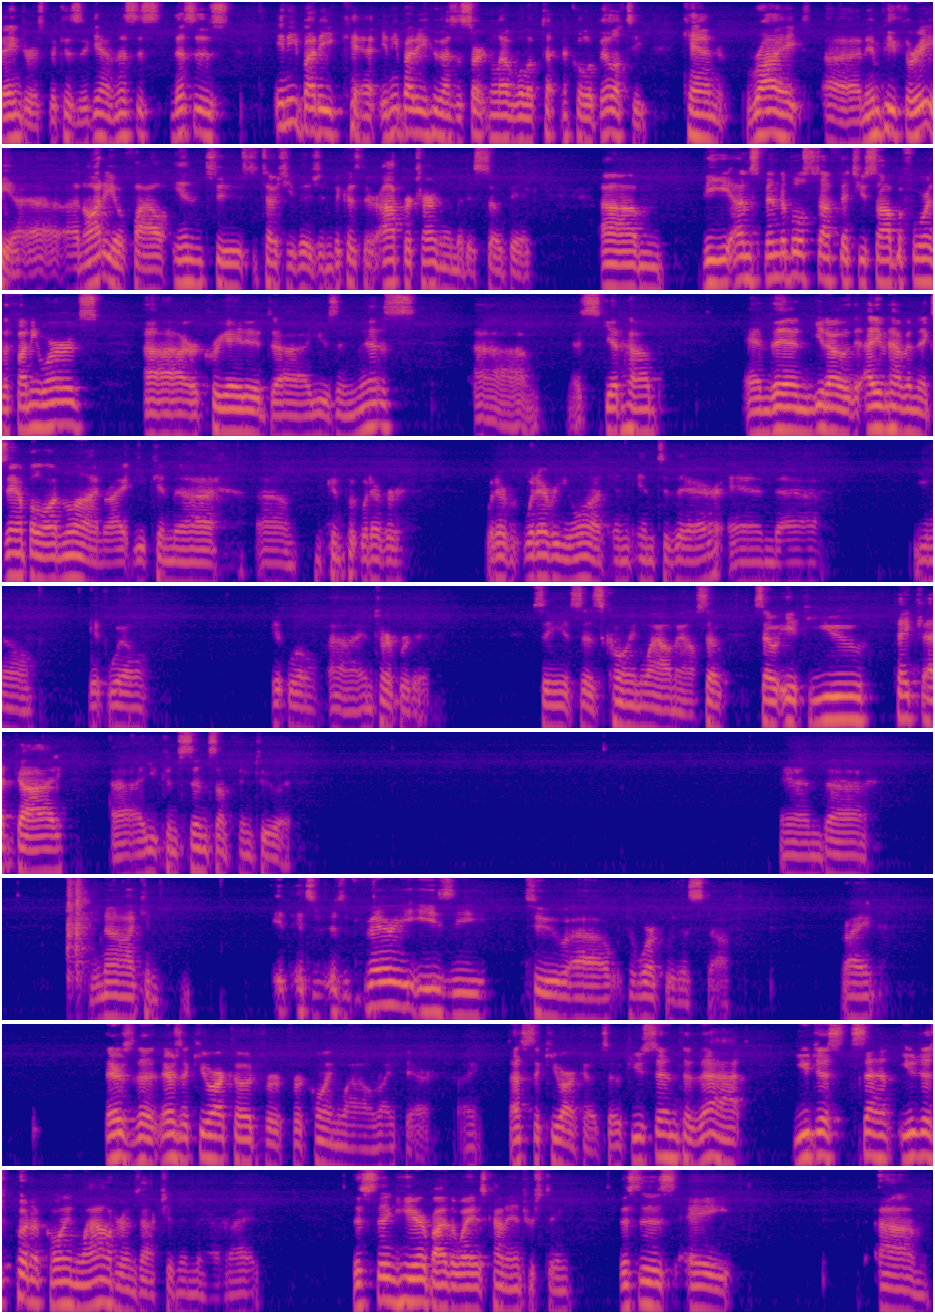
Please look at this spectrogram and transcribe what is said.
dangerous because again, this is this is anybody can anybody who has a certain level of technical ability can write uh, an MP3, uh, an audio file into Satoshi Vision because their op return limit is so big. Um, the unspendable stuff that you saw before, the funny words, uh, are created uh, using this. Um, it's GitHub. And then, you know, I even have an example online, right? You can uh, um, you can put whatever whatever whatever you want in, into there, and uh, you know, it will it will uh, interpret it. See, it says coin wow now. So so if you take that guy, uh, you can send something to it. And uh, you know, I can. It, it's it's very easy to uh, to work with this stuff, right? There's the there's a QR code for for CoinWow right there, right? That's the QR code. So if you send to that, you just sent you just put a CoinWow transaction in there, right? This thing here, by the way, is kind of interesting. This is a um,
